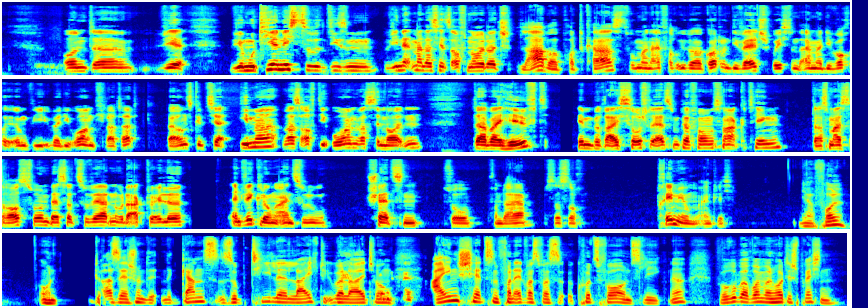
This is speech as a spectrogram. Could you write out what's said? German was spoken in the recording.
Und äh, wir, wir mutieren nicht zu diesem, wie nennt man das jetzt auf Neudeutsch, Laber-Podcast, wo man einfach über Gott und die Welt spricht und einmal die Woche irgendwie über die Ohren flattert. Bei uns gibt's ja immer was auf die Ohren, was den Leuten dabei hilft, im Bereich Social Ads und Performance Marketing das meiste rauszuholen, besser zu werden oder aktuelle Entwicklungen einzuschätzen. So, von daher ist das doch Premium eigentlich. Ja, voll. Und du hast ja schon eine ganz subtile, leichte Überleitung. Einschätzen von etwas, was kurz vor uns liegt. Ne? Worüber wollen wir heute sprechen?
